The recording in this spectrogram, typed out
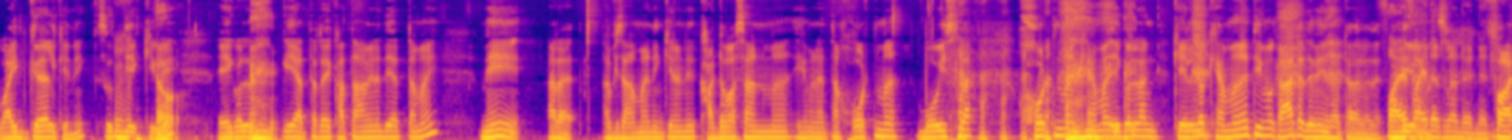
වයිට් ගර්ල් කෙනෙක් සුද්දියක් කිවේ ඒගොල්ලන්ගේ අතර කතා වෙන දෙයක් තමයි මේ අර අපි සාමානෙන් කියනේ කඩවසන්ම එහම නැත්තම් හොට්ම බොයිස්ල හොට්ම කැම ඒගොල්ලන් කෙල්ලො කැමතිම කාටද මේ වෙන්න ෆය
